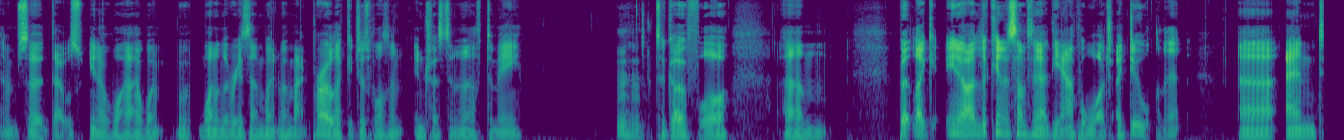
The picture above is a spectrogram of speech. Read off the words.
Um, so that was, you know, why I went. One of the reasons I went with a Mac Pro. Like it just wasn't interesting enough to me Mm-hmm. to go for. Um, but like you know, I'm looking at something like the Apple Watch, I do want it. Uh, and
